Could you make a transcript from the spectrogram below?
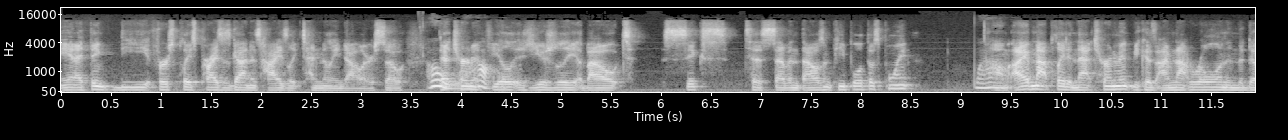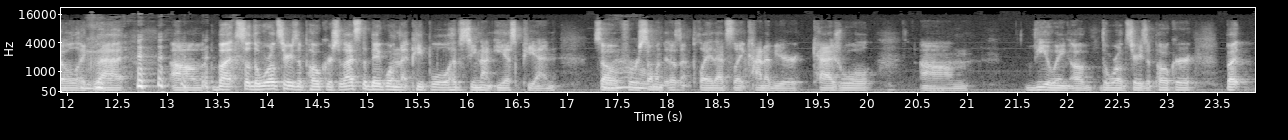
and I think the first place prize has gotten as high as like ten million dollars. So oh, that tournament wow. field is usually about six to 7,000 people at this point. Wow. Um, I have not played in that tournament because I'm not rolling in the dough like that. um, but so the World Series of Poker, so that's the big one that people have seen on ESPN. So Wow. for someone that doesn't play, that's like kind of your casual um, viewing of the World Series of Poker. But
